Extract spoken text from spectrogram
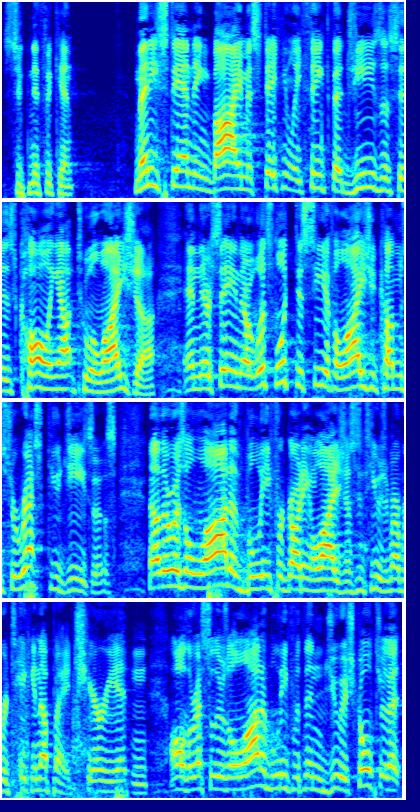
significant. Many standing by mistakenly think that Jesus is calling out to Elijah, and they're saying, there, let's look to see if Elijah comes to rescue Jesus. Now, there was a lot of belief regarding Elijah since he was, remember, taken up by a chariot and all the rest. So there's a lot of belief within Jewish culture that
